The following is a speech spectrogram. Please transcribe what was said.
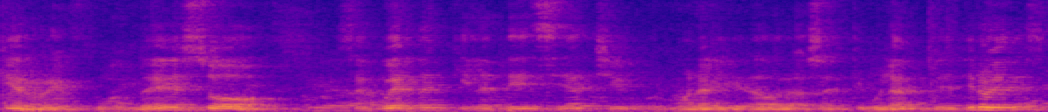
que responde eso. ¿Se acuerdan que la TSH, hormona liberadora, o estimulante de tiroides,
